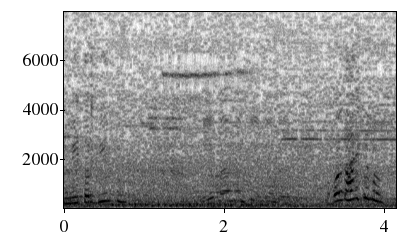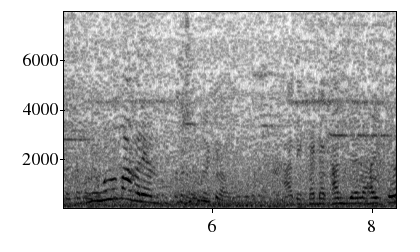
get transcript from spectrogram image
मी तर घेईन तू. आहे की मग? त्याच्यामुळे मी वळून माघारी आलो तिथं. कशी इकडं आधी खड्डा खांदलेला आहे तर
